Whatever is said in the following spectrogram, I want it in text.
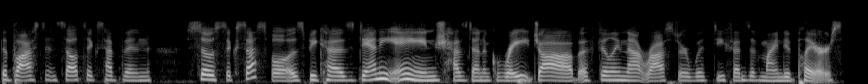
the Boston Celtics have been so successful is because Danny Ainge has done a great job of filling that roster with defensive minded players.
